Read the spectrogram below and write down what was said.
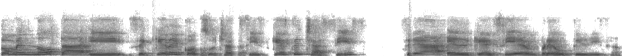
tomen nota y se queden con su chasis, que este chasis sea el que siempre utilizan.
